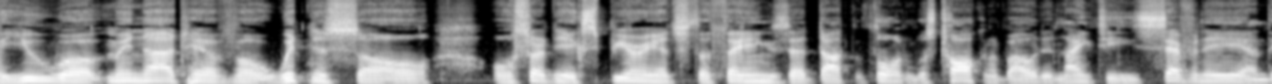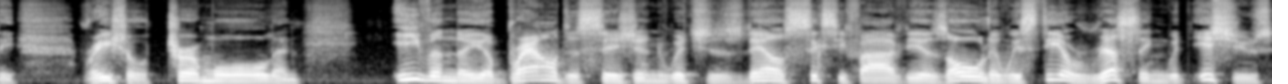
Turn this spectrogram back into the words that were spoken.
you may not have witnessed or, certainly experienced the things that Dr. Thornton was talking about in 1970 and the racial turmoil and even the Brown decision, which is now 65 years old, and we're still wrestling with issues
